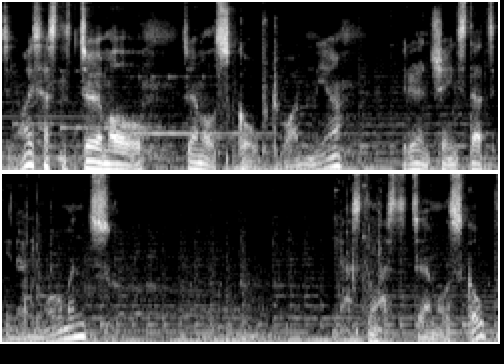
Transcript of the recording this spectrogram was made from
See, Ice has the thermal thermal scoped one, yeah. We didn't change that in any moment. Yeah, still has the thermal scope.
